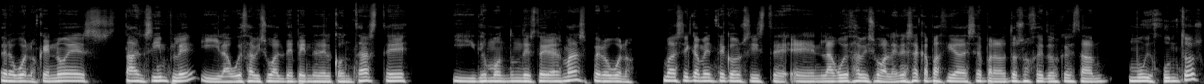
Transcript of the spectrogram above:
pero bueno, que no es tan simple y la agudeza visual depende del contraste y de un montón de historias más, pero bueno, básicamente consiste en la agudeza visual, en esa capacidad de separar dos objetos que están muy juntos.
